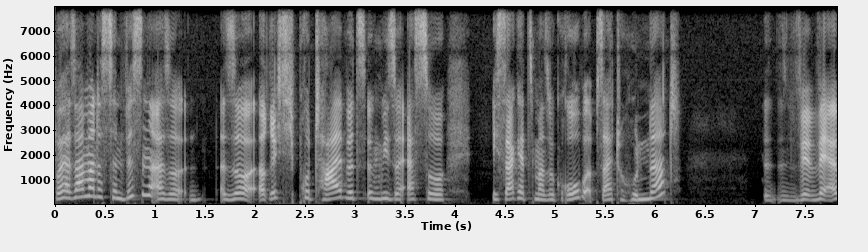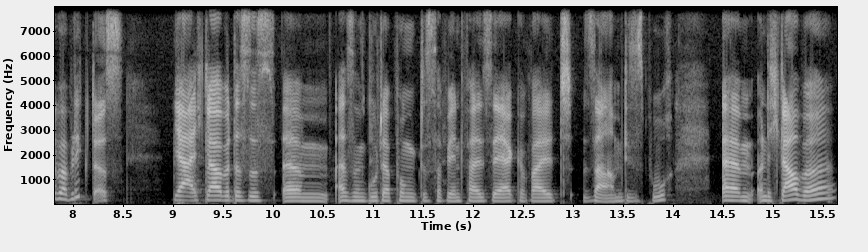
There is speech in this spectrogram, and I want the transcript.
Woher soll man das denn wissen? Also, also richtig brutal wird es irgendwie so erst so ich sage jetzt mal so grob ab Seite 100. Wer, wer überblickt das? Ja, ich glaube, das ist ähm, also ein guter Punkt. Das ist auf jeden Fall sehr gewaltsam, dieses Buch. Ähm, und ich glaube,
